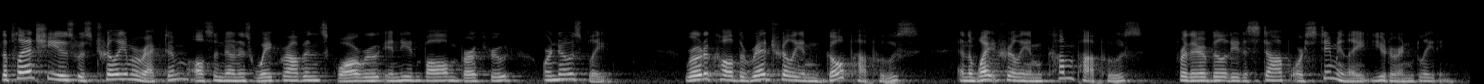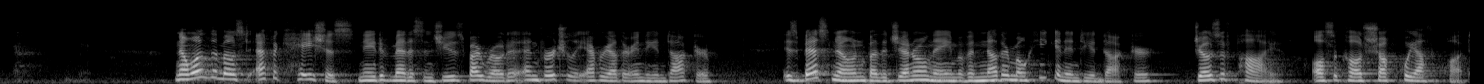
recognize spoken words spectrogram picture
The plant she used was Trillium erectum, also known as wake robin, squaw root, Indian balm, birth root, or nosebleed. Rhoda called the red trillium go papoose and the white trillium come papoose for their ability to stop or stimulate uterine bleeding. Now, one of the most efficacious native medicines used by Rhoda and virtually every other Indian doctor is best known by the general name of another Mohican Indian doctor, Joseph Pye, also called Shakuyathquat.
